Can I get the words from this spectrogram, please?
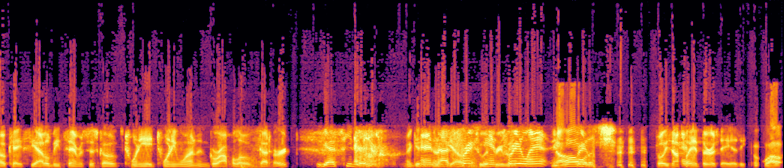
Okay, Seattle beat San Francisco 28-21, and Garoppolo got hurt. Yes, he did. I guess and, he's going to be out Trey, two or three Trey weeks. no, well, he's not playing Thursday, is he? Well,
